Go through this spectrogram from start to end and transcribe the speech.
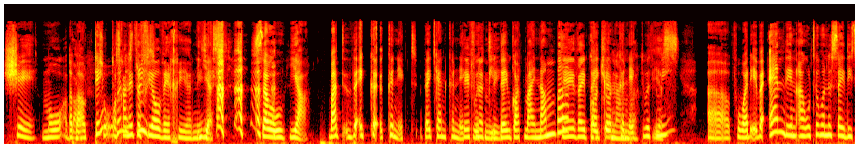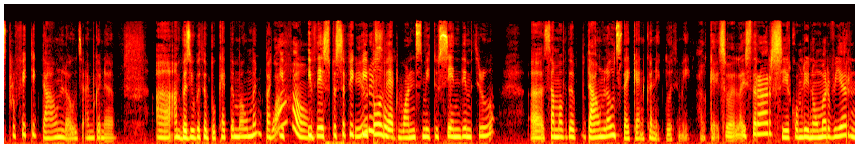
share more about, About tent so ons gaan net te veel weggee nie. Yes. so yeah. But they c- connect. They can connect with me. They've got my number. They- they've got your can number. connect with Yes. me uh, for whatever. And then I also want to say these prophetic downloads. I'm gonna. Uh, I'm busy with a book at the moment, but Wow. if, if there's specific people that wants me to send them through uh, some of the downloads, they can connect with me. Okay, so luisteraars, hier kom die nommer weer 0845990150.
